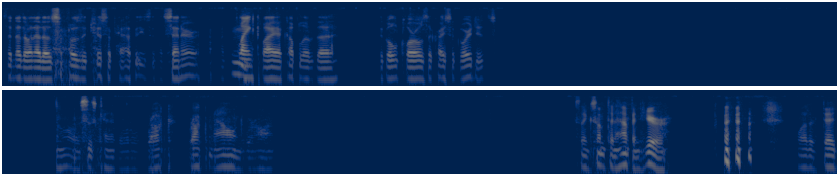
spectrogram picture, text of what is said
It's another one of those supposed chisopathies in the center, Mm. flanked by a couple of the the gold corals, the chrysogorgids. Oh, this is kind of a little rock rock mound we're on. Looks like something happened here. a lot of dead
